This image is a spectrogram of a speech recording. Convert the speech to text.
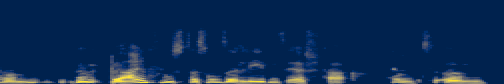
ähm, be beeinflusst das unser Leben sehr stark. Und ähm,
